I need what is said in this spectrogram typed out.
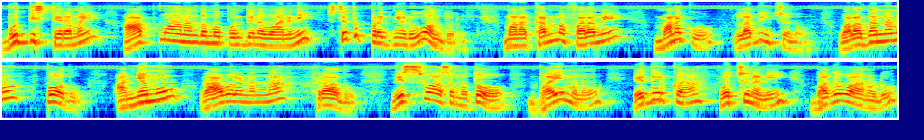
బుద్ధి స్థిరమై ఆత్మానందము పొందిన వానిని స్థితప్రజ్ఞుడు అందురు. మన కర్మ ఫలమే మనకు లభించును. వలదన్నను పోదు. అన్యము రావలనన్నా రాదు. విశ్వాసముతో భయమును ఎదుర్కొన వచ్చునని భగవానుడు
